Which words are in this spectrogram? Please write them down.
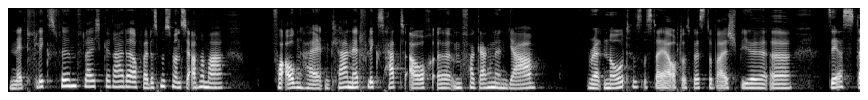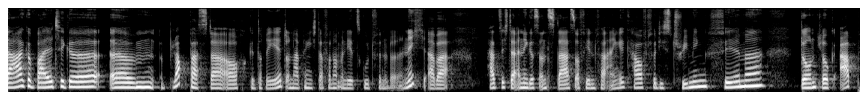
Netflix-Film vielleicht gerade auch, weil das müssen wir uns ja auch nochmal vor Augen halten. Klar, Netflix hat auch äh, im vergangenen Jahr Red Notice ist da ja auch das beste Beispiel. Äh, sehr stargewaltige ähm, Blockbuster auch gedreht, unabhängig davon, ob man die jetzt gut findet oder nicht, aber hat sich da einiges an Stars auf jeden Fall eingekauft für die Streaming-Filme. Don't Look Up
